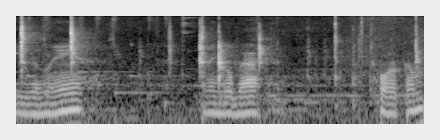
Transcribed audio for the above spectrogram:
evenly and then go back and torque them.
